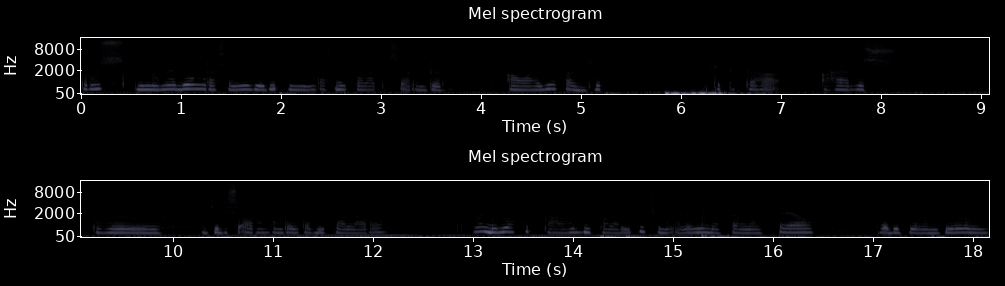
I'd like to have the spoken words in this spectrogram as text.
Terus gimana dong rasanya jadi penyintas bipolar disorder? Awalnya kaget ketika harus uh, jadi seorang penderita bipolar. Karena dulu aku tahu bipolar itu cuma ada di novel-novel ada di film-film.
